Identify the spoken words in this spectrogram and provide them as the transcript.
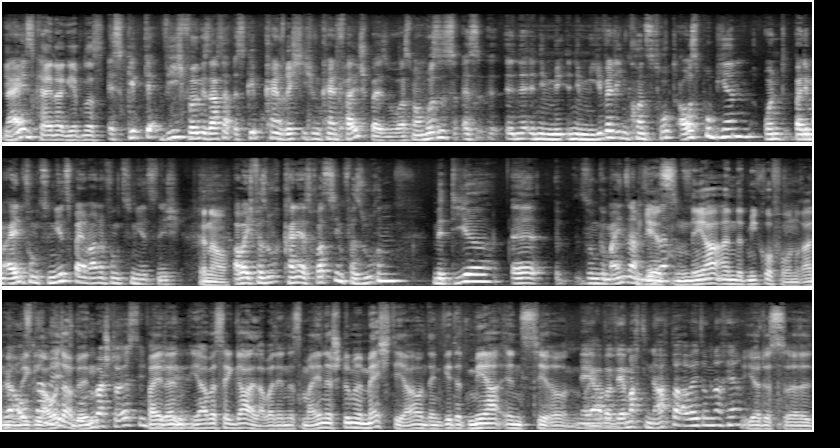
Hier Nein. kein Ergebnis. Es gibt, ja, wie ich vorhin gesagt habe, es gibt kein richtig und kein falsch bei sowas. Man muss es, es in, in, dem, in dem jeweiligen Konstrukt ausprobieren und bei dem einen funktioniert es, bei dem anderen funktioniert es nicht. Genau. Aber ich versuche, kann ja trotzdem versuchen, mit dir äh, so einen gemeinsamen Geh jetzt näher an das Mikrofon ran, Hör ich lauter damit, bin. übersteuerst den weil dann, ja, aber ist egal. Aber dann ist meine Stimme mächtiger und dann geht das mehr ins Gehirn. Naja, aber wer macht die Nachbearbeitung nachher? ja, das äh,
